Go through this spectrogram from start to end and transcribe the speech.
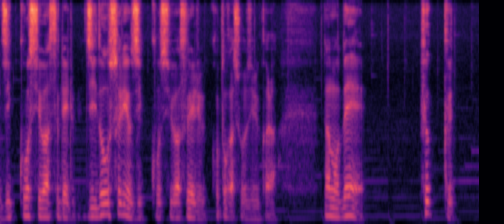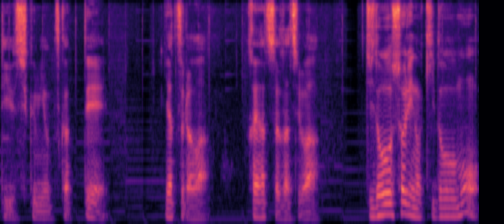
実行し忘れる自動処理を実行し忘れることが生じるからなのでフックっていう仕組みを使ってやつらは開発者たちは自動処理の起動も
